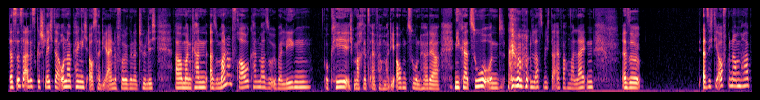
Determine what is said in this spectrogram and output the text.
Das ist alles geschlechterunabhängig, außer die eine Folge natürlich. Aber man kann, also Mann und Frau kann mal so überlegen, okay, ich mache jetzt einfach mal die Augen zu und höre der Nika zu und lass mich da einfach mal leiten. Also, als ich die aufgenommen habe,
